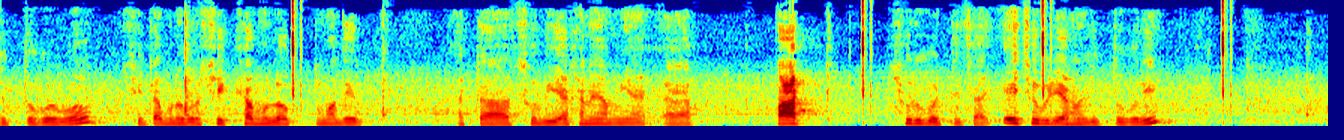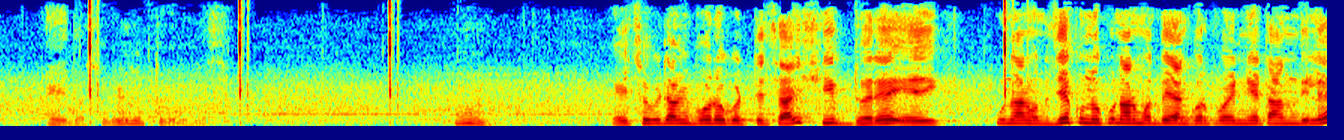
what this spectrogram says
যুক্ত করব, সেটা মনে করো শিক্ষামূলক তোমাদের একটা ছবি। এখানে আমি পাঠ শুরু করতে চাই। এই ছবিটি এখানে যুক্ত করি। এই দশ ছবিটা যুক্ত করে দিয়েছি হুম। এই ছবিটা আমি বড় করতে চাই শিফট ধরে এই কোনার মধ্যে যে কোনো কোনার মধ্যে অ্যাঙ্কর পয়েন্ট নিয়ে টান দিলে,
